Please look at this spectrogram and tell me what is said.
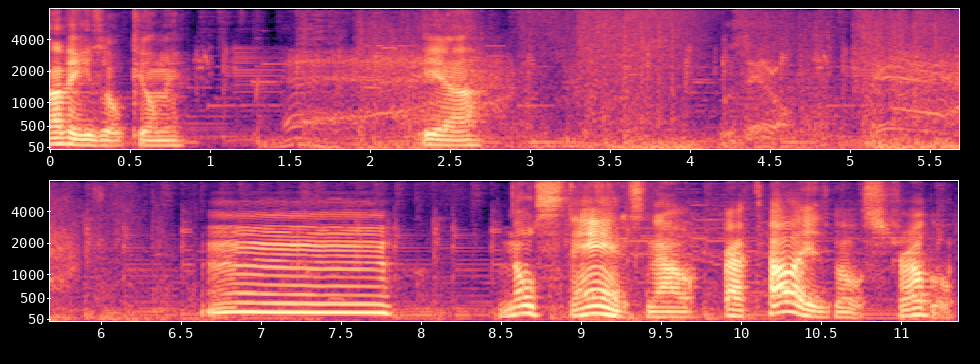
I think he's gonna kill me. Yeah. Mmm. No stance now. Raphtalia is gonna struggle.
